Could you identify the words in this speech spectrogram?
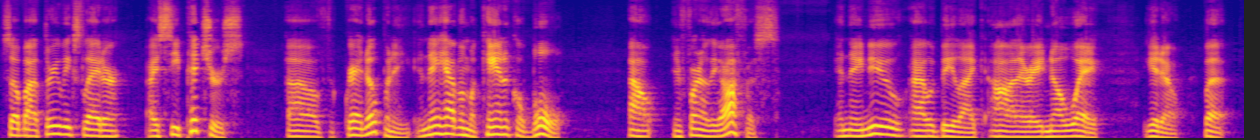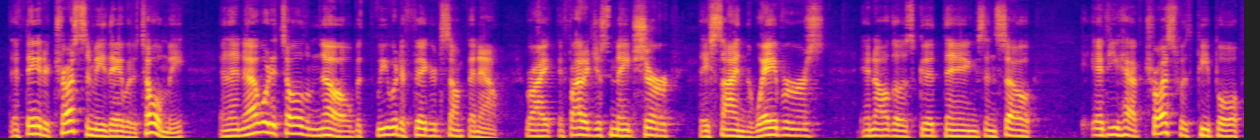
So about three weeks later, I see pictures of the grand opening, and they have a mechanical bull out in front of the office. And they knew I would be like, oh, there ain't no way, you know. But if they'd have trusted me, they would have told me. And then I would have told them no, but we would have figured something out, right? If I'd have just made sure they sign the waivers and all those good things. And so if you have trust with people,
